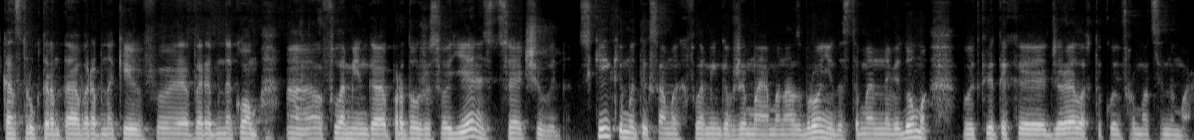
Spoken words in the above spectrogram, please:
Конструктором та виробників е, виробником е, фламінго продовжує свою діяльність. Це очевидно. Скільки ми тих самих фламінго вже маємо на озброєнні, достеменно невідомо. У відкритих е, джерелах такої інформації немає.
